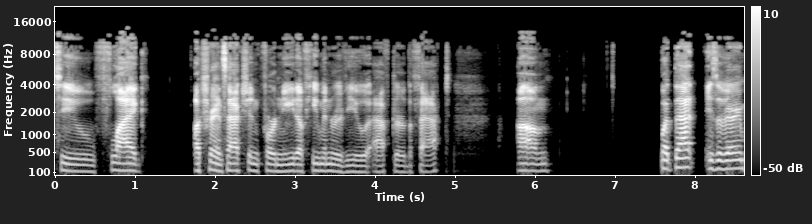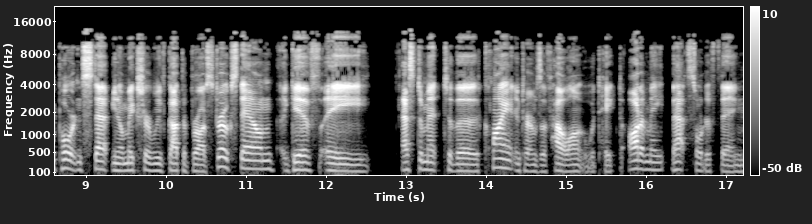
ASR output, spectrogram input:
to flag a transaction for need of human review after the fact. Um, but that is a very important step. You know, make sure we've got the broad strokes down. Give a estimate to the client in terms of how long it would take to automate that sort of thing.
